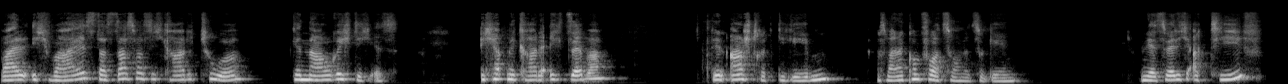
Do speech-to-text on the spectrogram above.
weil ich weiß, dass das, was ich gerade tue, genau richtig ist. Ich habe mir gerade echt selber den Arschtritt gegeben, aus meiner Komfortzone zu gehen. Und jetzt werde ich aktiv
